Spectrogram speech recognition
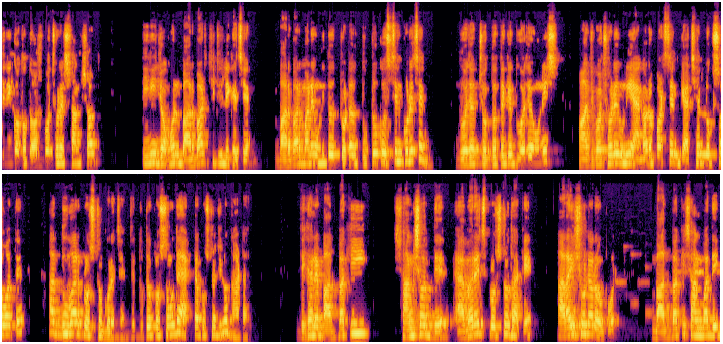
তিনি গত দশ বছরের সাংসদ। তিনি যখন বারবার চিঠি লিখেছেন, বারবার মানে উনি তো টোটাল দুটো কোশ্চেন করেছেন। দু চোদ্দ থেকে দু হাজার উনিশ, পাঁচ বছরে উনি এগারো পার্সেন্ট গেছেন লোকসভাতে আর দুবার প্রশ্ন করেছেন যে দুটো প্রশ্নের মধ্যে একটা প্রশ্ন ছিল ঘাটাল। যেখানে বাদবাকি সাংসদদের অ্যাভারেজ প্রশ্ন থাকে আড়াইশোটার ওপর। বাদবাকি সাংবাদিক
